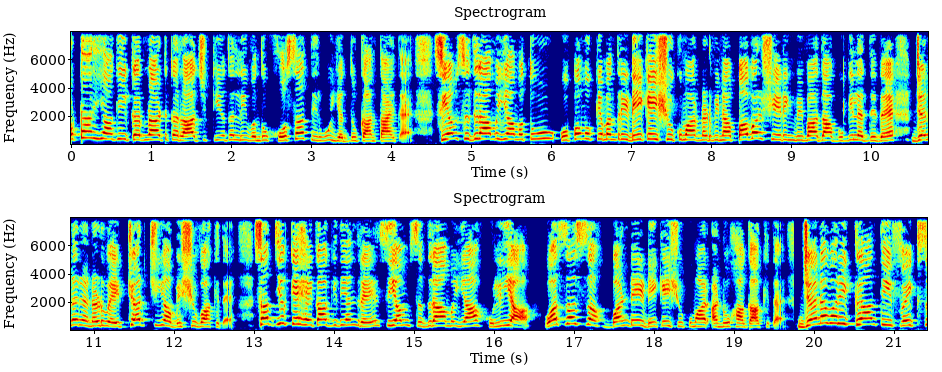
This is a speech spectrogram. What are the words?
ಒಟ್ಟಾರೆಯಾಗಿ ಕರ್ನಾಟಕ ರಾಜಕೀಯದಲ್ಲಿ ಒಂದು ಹೊಸ ತಿರುವು ಎದ್ದು ಕಾಣ್ತಾ ಇದೆ. ಸಿಎಂ ಸಿದ್ದರಾಮಯ್ಯ ಮತ್ತು ಉಪಮುಖ್ಯಮಂತ್ರಿ ಡಿಕೆ ಶಿವಕುಮಾರ್ ನಡುವಿನ ಪವರ್ ಶೇರಿಂಗ್ ವಿವಾದ ಭುಗಿಲೆದ್ದಿದೆ. ಜನರ ನಡುವೆ ಚರ್ಚೆಯ ವಿಷಯವಾಗಿದೆ ಸದ್ಯಕ್ಕೆ ಹೇಗಾಗಿದೆ ಅಂದ್ರೆ ಸಿಎಂ ಸಿದ್ದರಾಮಯ್ಯ ಹುಲಿಯ ವರ್ಸಸ್ ಬಂಡೆ ಡಿಕೆ ಶಿವಕುಮಾರ್ ಅನ್ನೋ ಹಾಗಾಗಿದೆ. ಜನವರಿ ಕ್ರಾಂತಿ ಫಿಕ್ಸ್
